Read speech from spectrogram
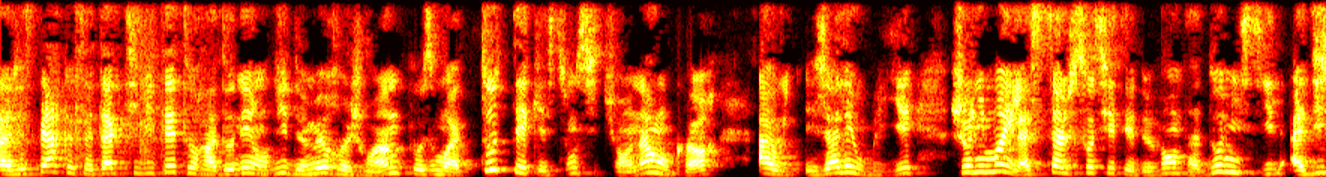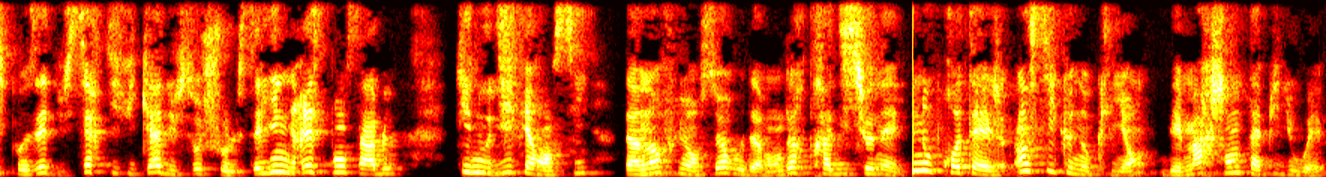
J'espère que cette activité t'aura donné envie de me rejoindre. Pose-moi toutes tes questions si tu en as encore. Ah oui, et j'allais oublier, Joliment est la seule société de vente à domicile à disposer du certificat du social selling responsable, qui nous différencie d'un influenceur ou d'un vendeur traditionnel. Il nous protège ainsi que nos clients des marchands de tapis du web.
